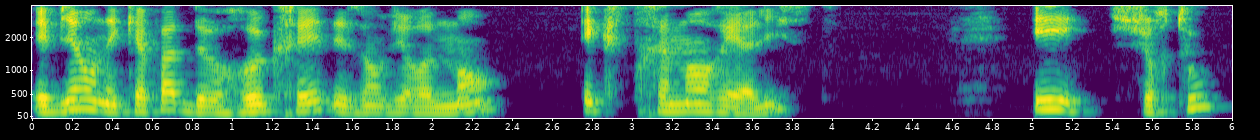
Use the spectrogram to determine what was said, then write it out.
eh bien, on est capable de recréer des environnements extrêmement réalistes et surtout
